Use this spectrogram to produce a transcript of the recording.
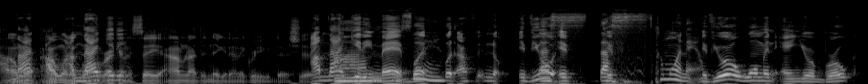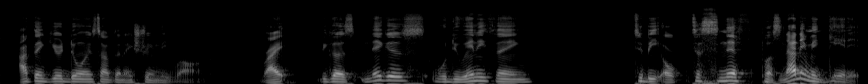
I'm not. wa- I want to I'm go on not record getting. and say I'm not the nigga that agree with that shit. I'm not oh, getting mad, but saying. but I feel, no. If you That's, if that's if come on now. if you're a woman and you're broke, I think you're doing something extremely wrong, right? Because niggas will do anything to be or to sniff pussy, not even get it.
